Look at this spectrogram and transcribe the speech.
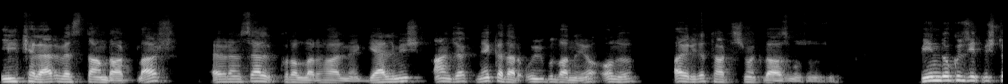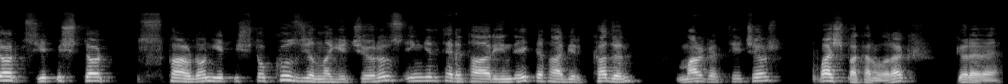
ilkeler ve standartlar evrensel kurallar haline gelmiş ancak ne kadar uygulanıyor onu ayrıca tartışmak lazım uzun uzun. 1974 74 pardon 79 yılına geçiyoruz. İngiltere tarihinde ilk defa bir kadın Margaret Thatcher başbakan olarak göreve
